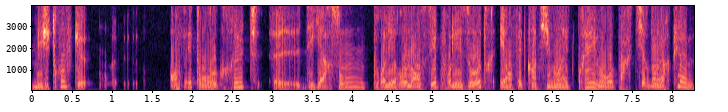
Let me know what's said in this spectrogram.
mais je trouve que en fait, on recrute euh, des garçons pour les relancer pour les autres, et en fait, quand ils vont être prêts, ils vont repartir dans leur club.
